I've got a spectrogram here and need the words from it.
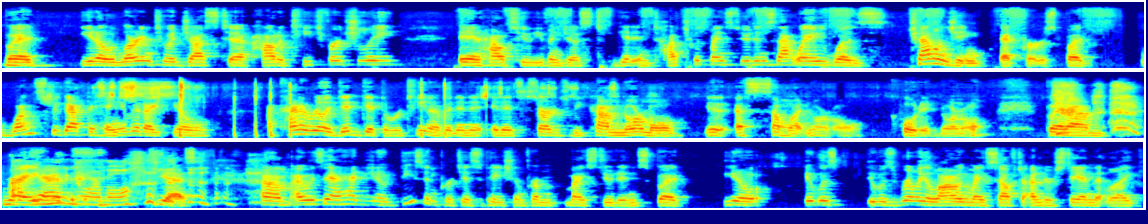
but you know, learning to adjust to how to teach virtually and how to even just get in touch with my students that way was challenging at first. But once we got the hang of it, I, you know, I kind of really did get the routine of it and it, and it started to become normal, a uh, somewhat normal, quoted normal. But um, right, I had, normal. yes, um, I would say I had you know decent participation from my students, but you know it was it was really allowing myself to understand that like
